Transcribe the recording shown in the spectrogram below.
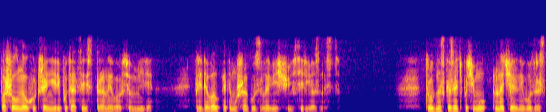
пошел на ухудшение репутации страны во всем мире – придавал этому шагу зловещую серьезность. Трудно сказать, почему начальный возраст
